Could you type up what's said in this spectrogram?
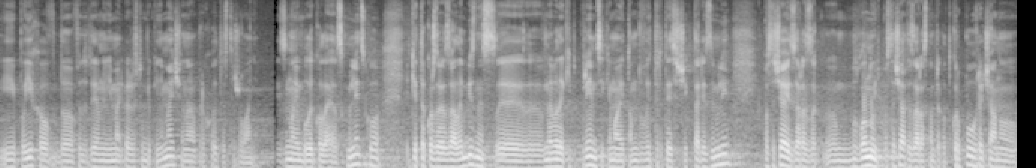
і поїхав до Федеративної Республіки Німеччина проходити стажування. Зі мною були колеги з Хмельницького, які також зав'язали бізнес, е, невеликі підприємці, які мають там 2-3 тисячі гектарів землі, постачають зараз, е, планують постачати зараз, наприклад, крупу гречану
